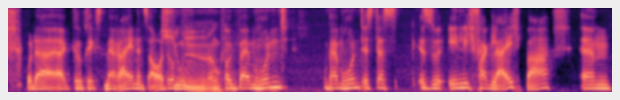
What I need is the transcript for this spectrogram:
oder äh, du kriegst mehr rein ins Auto. Und beim Hund, beim Hund ist das so ähnlich vergleichbar. Ähm,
